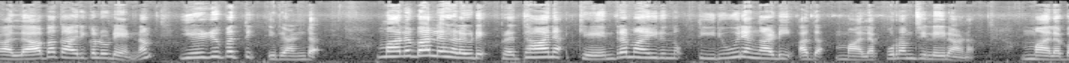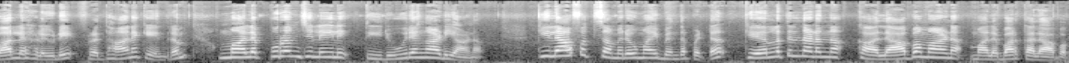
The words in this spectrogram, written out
കലാപകാരികളുടെ എണ്ണം എഴുപത്തി രണ്ട് മലബാർ ലഹളയുടെ പ്രധാന കേന്ദ്രമായിരുന്നു തിരൂരങ്ങാടി. അത് മലപ്പുറം ജില്ലയിലാണ്. മലബാർ ലഹളയുടെ പ്രധാന കേന്ദ്രം മലപ്പുറം ജില്ലയിലെ തിരൂരങ്ങാടിയാണ്. ഖിലാഫത്ത് സമരവുമായി ബന്ധപ്പെട്ട് കേരളത്തിൽ നടന്ന കലാപമാണ് മലബാർ കലാപം.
